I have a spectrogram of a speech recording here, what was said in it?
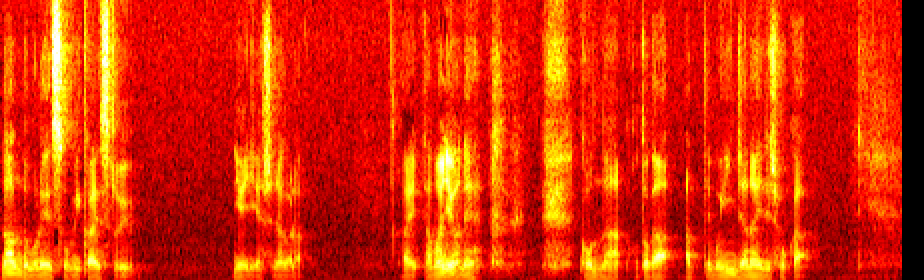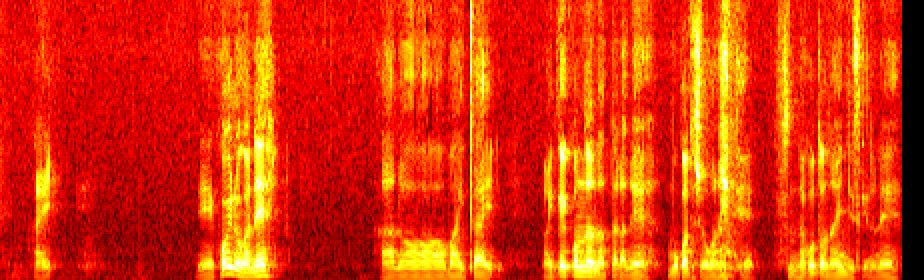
何度もレースを見返すというニヤニヤしながら。はいたまにはね こんなことがあってもいいんじゃないでしょうか。はい、ね、こういうのがねあのー、毎回毎回こんなんだったらね儲かってしょうがないんで そんなことはないんですけどね。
